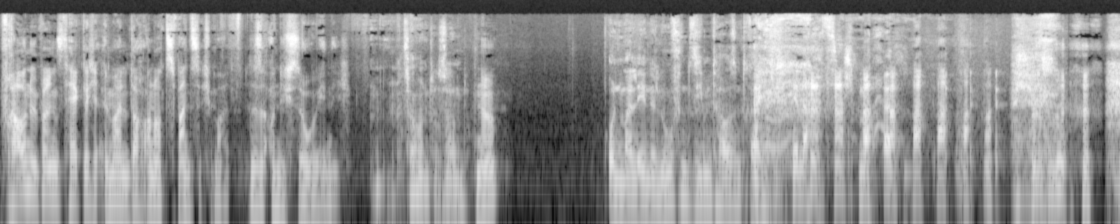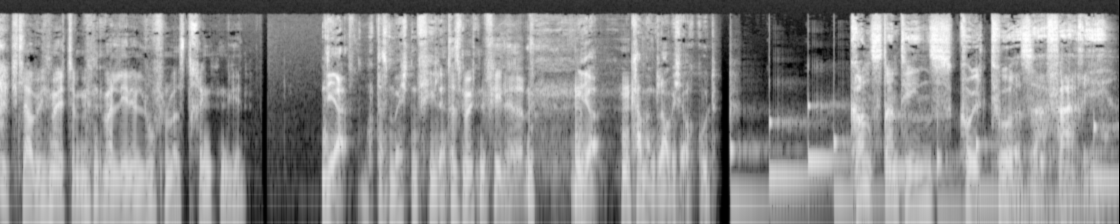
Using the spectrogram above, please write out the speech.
Frauen übrigens täglich immerhin doch auch noch 20 Mal. Das ist auch nicht so wenig. Ist auch interessant. Ne? Und Marlene Lufen 7384 Mal. Ich glaube, ich möchte mit Marlene Lufen was trinken gehen. Ja, das möchten viele. Das möchten viele. Ja, kann man glaube ich auch gut. Konstantins Kultursafari.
